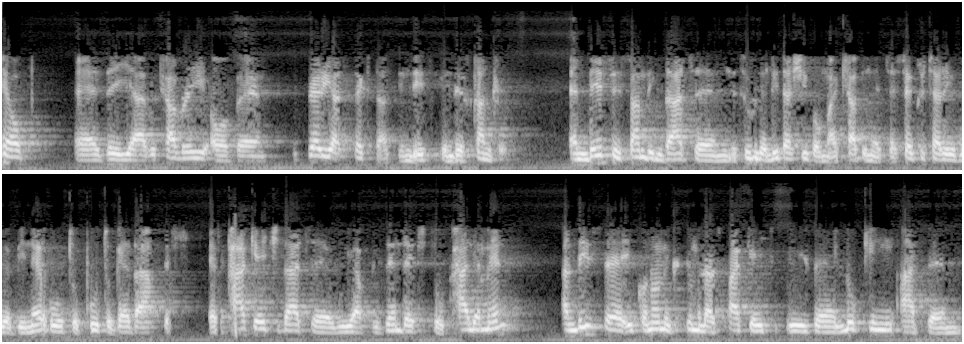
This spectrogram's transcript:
help uh, the recovery of various sectors in this in this country. And this is something that, um, through the leadership of my cabinet secretary, we've been able to put together a package that uh, we have presented to Parliament. And this uh, economic stimulus package is looking at um,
